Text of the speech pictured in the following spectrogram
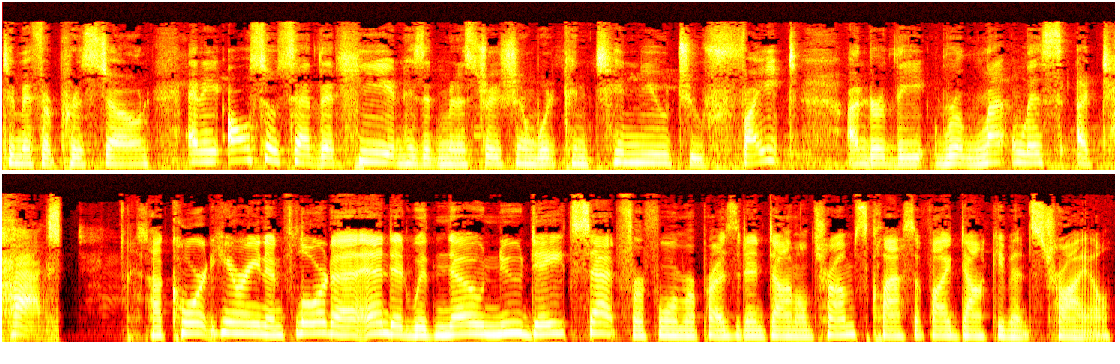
to mifepristone. And he also said that he and his administration would continue to fight under the relentless attacks a court hearing in Florida ended with no new date set for former President Donald Trump's classified documents trial.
